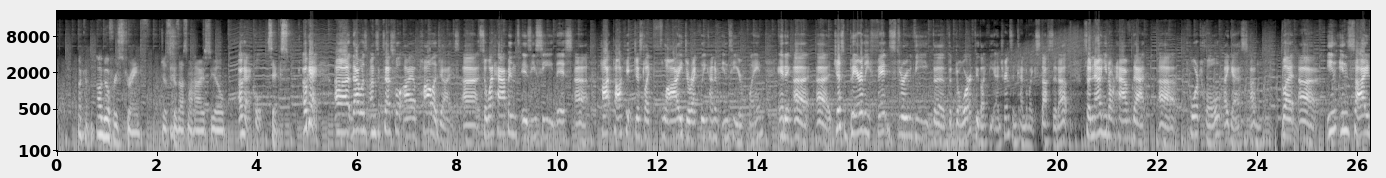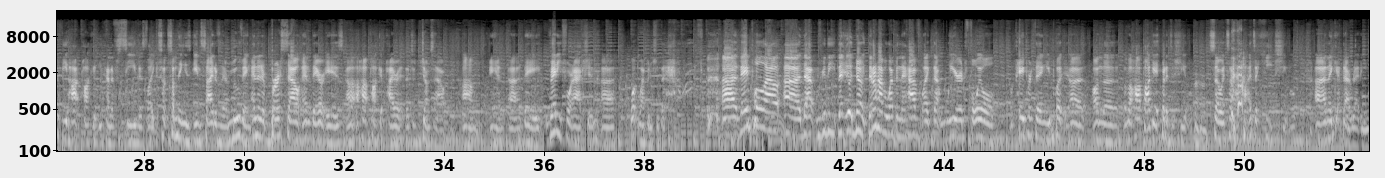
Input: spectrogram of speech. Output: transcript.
Okay, I'll go for strength, just because that's my highest skill. Okay, cool. Six. Okay, uh, that was unsuccessful. I apologize. Uh, so what happens is you see this uh, hot pocket just like fly directly kind of into your plane, and it uh, uh, just barely fits through the, the the door through like the entrance and kind of like stuffs it up. So now you don't have that uh, porthole, I guess. Um, but in inside the hot pocket, you kind of see this like so- something is inside of there moving, and then it bursts out, and there is a hot pocket pirate that just jumps out, um, and uh, they ready for action. Uh, what weapon should they have? Uh, they pull out uh, that really they, uh, no they don't have a weapon they have like that weird foil paper thing you put uh, on the on the hot pocket but it's a shield Uh-huh. so it's like it's a heat shield uh, and they get that ready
